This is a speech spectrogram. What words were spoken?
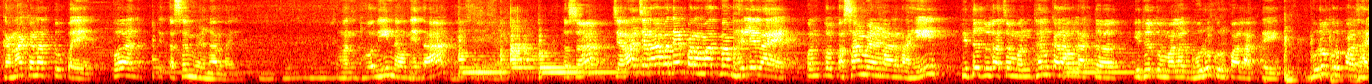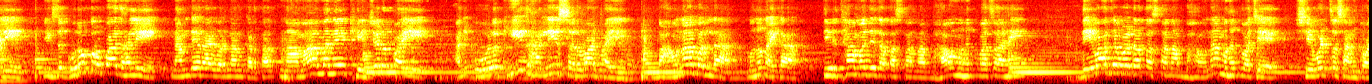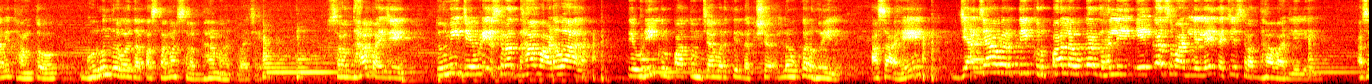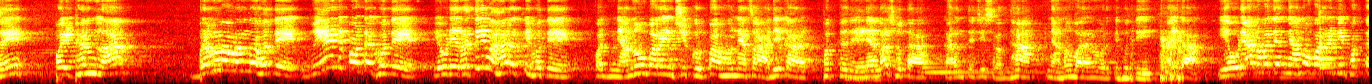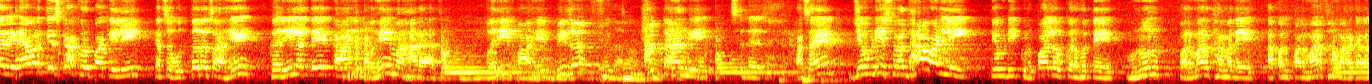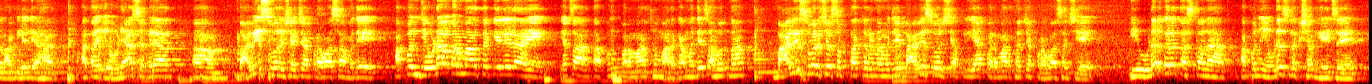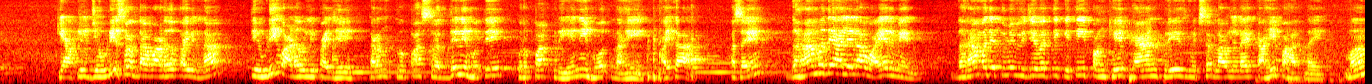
कणाकणात तूप आहे. पण ते तसं मिळणार नाही. मंथोनी नवनेता. तसं चराचरामध्ये परमात्मा भरलेला आहे पण तो तसा मिळणार नाही. तिथं दुधाचं मंथन करावं लागतं. इथं तुम्हाला गुरुकृपा लागते. गुरुकृपा झाली. की जर गुरुकृपा झाली नामदेव राय वर्णन करतात नामामने खेचर पायी आणि ओळखी झाली सर्वा ठाई भावना बदला. म्हणून ऐका तीर्थामध्ये जात असताना भाव महत्त्वाचा आहे. देवाजवळ जात असताना भावना महत्वाची आहे. शेवटचं सांगतो आणि थांबतो. गुरूंजवळ जात असताना श्रद्धा महत्वाची आहे. श्रद्धा पाहिजे. तुम्ही जेवढी श्रद्धा वाढवाल तेवढी कृपा तुमच्यावरती लक्ष लवकर होईल. असं आहे. ज्याच्यावरती कृपा लवकर झाली एकच वाढलेले त्याची श्रद्धा वाढलेली आहे. असं आहे. पैठणला ब्रह्मवृंद होते वेद पाठक होते एवढे रती महारथी होते. पण ज्ञानोबारांची कृपा होण्याचा अधिकार फक्त रेड्यालाच होता कारण त्याची श्रद्धा ज्ञानोबारांवरती होती. ऐका एवढ्यांमध्ये ज्ञानोबारांनी फक्त रेड्यावरतीच का कृपा केली? त्याचं उत्तरच आहे करील ते काय मोहे महाराज. परी पाहे बीज शुद्ध शुद्ध अंगी असं आहे जेवढी श्रद्धा वाढली तेवढी कृपा लवकर होते. म्हणून परमार्थामध्ये आपण परमार्थ मार्गाला लागलेले आहात. आता एवढ्या सगळ्या बावीस वर्षाच्या प्रवासामध्ये आपण जेवढा परमार्थ केलेला आहे याचा अर्थ आपण परमार्थ मार्गामध्येच आहोत ना? बावीस वर्ष सत्ता करणं म्हणजे बावीस वर्ष आपली या परमार्थाच्या प्रवासाची आहे. एवढं करत असताना आपण एवढंच लक्षात घ्यायचंय की आपली जेवढी श्रद्धा वाढवता येईल ना तेवढी वाढवली पाहिजे. कारण कृपा श्रद्धेने होते कृपा क्रियेने होत नाही. ऐका असं आहे? घरामध्ये आलेला वायरमॅन घरामध्ये तुम्ही विजेवरती किती पंखे फॅन फ्रीज मिक्सर लावलेला आहे काही पाहत नाही. मग?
